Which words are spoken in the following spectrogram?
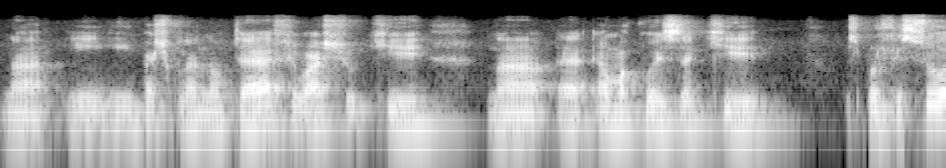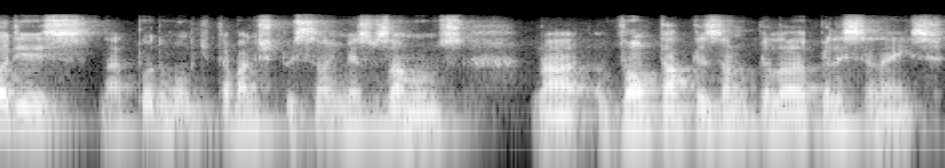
na, em, em, particular na UTF, eu acho que na, é, é uma coisa que os professores, né, todo mundo que trabalha na instituição e mesmo os alunos né, vão estar prezando pela, pela excelência.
